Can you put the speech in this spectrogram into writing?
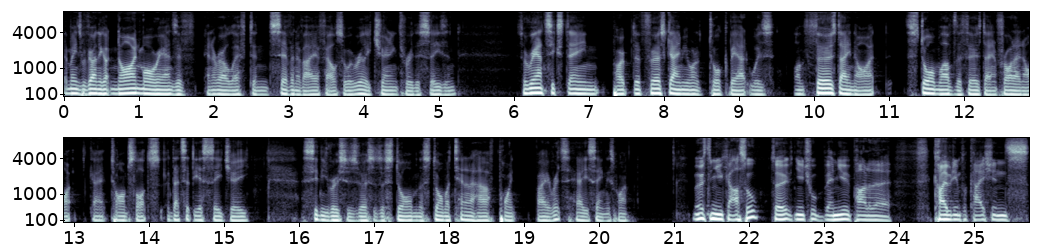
That means we've only got nine more rounds of NRL left and seven of AFL. So we're really churning through the season. So round 16, Pope, the first game you want to talk about was on Thursday night. Storm love the Thursday and Friday night time slots. That's at the SCG. Sydney Roosters versus the Storm. The Storm are 10.5 point favourites. How are you seeing this one? Moved to Newcastle to neutral venue, part of the COVID implications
